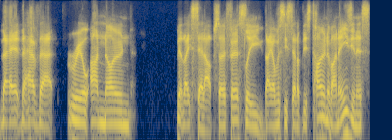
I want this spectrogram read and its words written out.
they, they have that real unknown that they set up. So, firstly, they obviously set up this tone of uneasiness,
